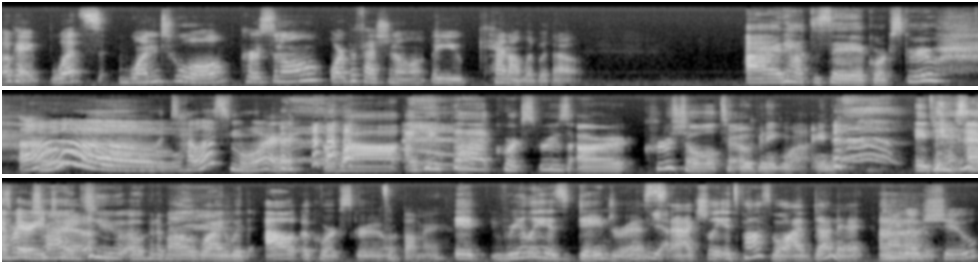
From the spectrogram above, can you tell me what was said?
Okay, what's one tool, personal or professional, that you cannot live without? I'd have to say a corkscrew. Oh, Ooh. tell us more. well, I think that corkscrews are crucial to opening wine. If you've ever very tried true. to open a bottle of wine without a corkscrew, It's a bummer. it really is dangerous. Yeah. Actually, it's possible. I've done it. Do you Uh, go shoe?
